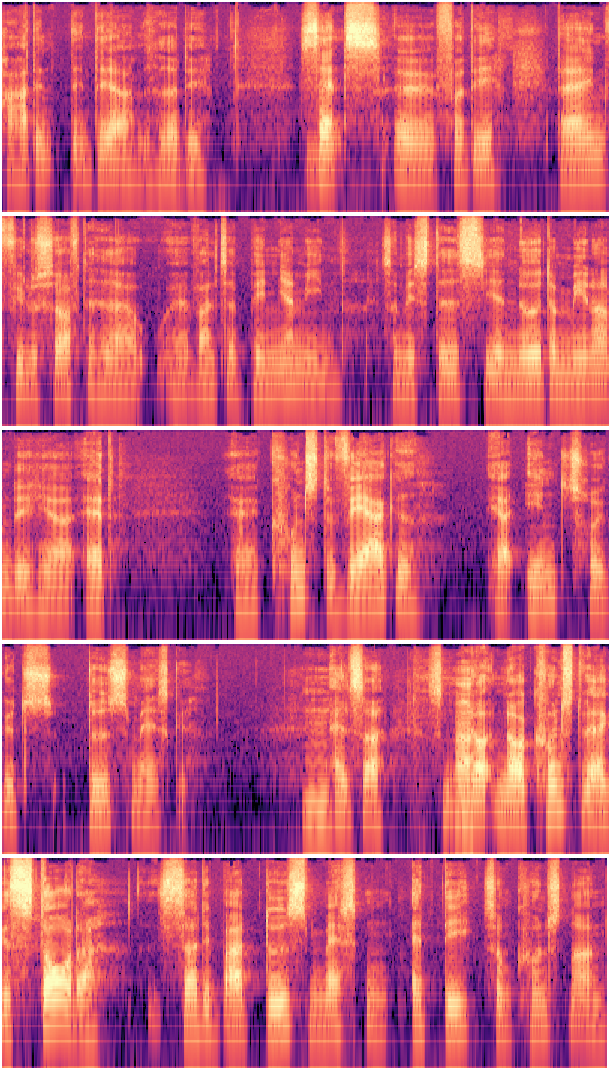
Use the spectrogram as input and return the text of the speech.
har den, den der, hvad hedder det, sans øh, for det. Der er en filosof, der hedder øh, Walter Benjamin, som et sted siger noget, der minder om det her, at øh, kunstværket er indtrykkets dødsmaske. Mm. Altså, så når, når kunstværket står der, så er det bare dødsmasken af det, som kunstneren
